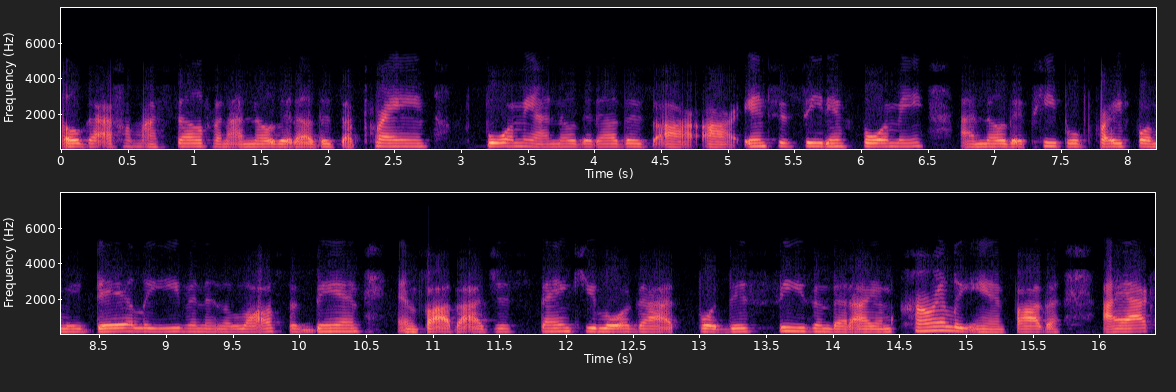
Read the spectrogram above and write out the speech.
oh God, for myself, and I know that others are praying for me. I know that others are, are interceding for me. I know that people pray for me daily, even in the loss of Ben. And Father, I just thank you, Lord God, for this season that I am currently in. Father, I ask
